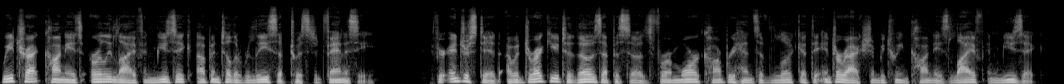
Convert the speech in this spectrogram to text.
we track Kanye's early life and music up until the release of Twisted Fantasy. If you're interested, I would direct you to those episodes for a more comprehensive look at the interaction between Kanye's life and music.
